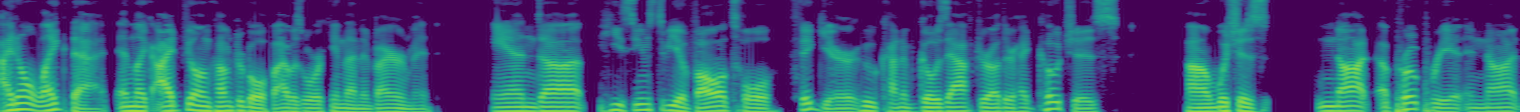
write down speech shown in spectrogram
I don't like that. And like, I'd feel uncomfortable if I was working in that environment. And uh, he seems to be a volatile figure who kind of goes after other head coaches, uh, which is not appropriate and not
